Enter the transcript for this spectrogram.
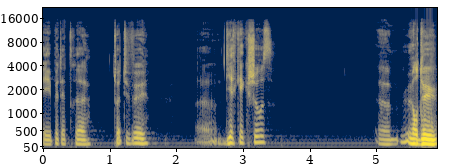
Et peut-être euh, toi tu veux euh, dire quelque chose? Euh, lors du,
